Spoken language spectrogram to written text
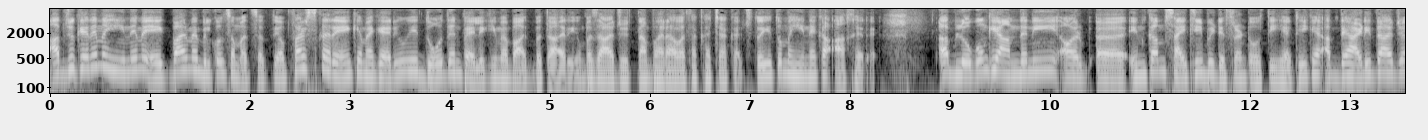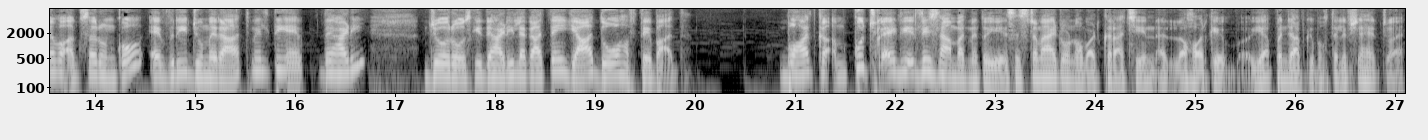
आप जो कह रहे हैं महीने में एक बार, मैं बिल्कुल समझ सकती हूँ. फ़र्ज़ करें कि मैं कह रही हूँ, ये दो दिन पहले की मैं बात बता रही हूँ. बाज़ार जो इतना भरा हुआ था खचा खच तो ये तो महीने का आखिर है. अब लोगों की आमदनी और इनकम साइकिल भी डिफरेंट होती है, ठीक है? अब दिहाड़ीदार जो है, वो अक्सर उनको एवरी जुमेरात मिलती है दिहाड़ी, जो रोज की दिहाड़ी लगाते हैं या दो हफ़्ते बाद. बहुत कम कुछ एटलीस्ट इस्लामाबाद में तो ये सिस्टम है। I don't know about Karachi Lahore के या पंजाब के मुख्तलिफ़ शहर जो है।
